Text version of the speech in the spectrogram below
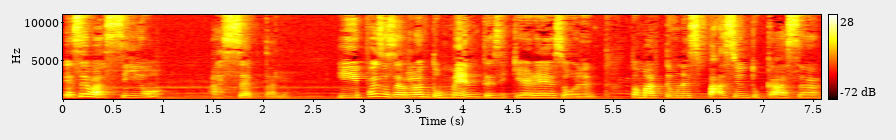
Ese vacío, acéptalo. Y puedes hacerlo en tu mente si quieres, o tomarte un espacio en tu casa,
